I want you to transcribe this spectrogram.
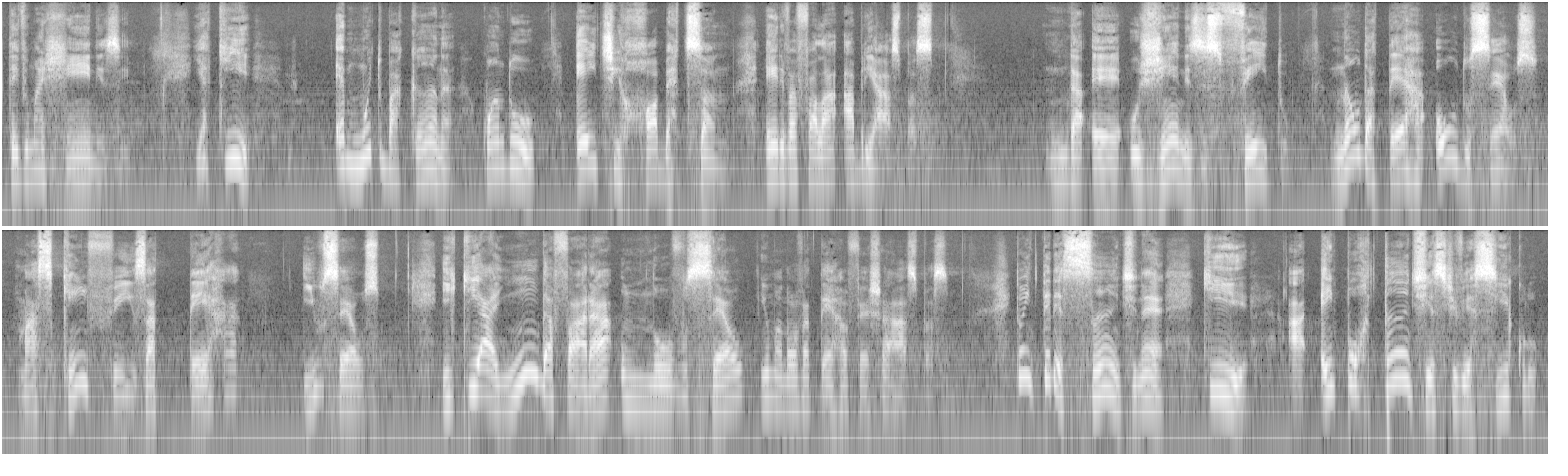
teve uma gênese. E aqui é muito bacana quando H. Robertson ele vai falar, abre aspas, da, é, o Gênesis feito não da terra ou dos céus, mas quem fez a terra e os céus, e que ainda fará um novo céu e uma nova terra, fecha aspas. Então é interessante, né, que é importante este versículo.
